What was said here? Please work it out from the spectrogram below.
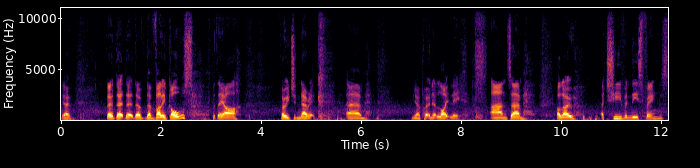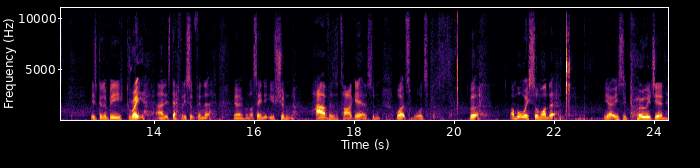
you know, they're, they're, they're, they're, valid goals, but they are very generic. Um, you know, putting it lightly. And um, although achieving these things is going to be great, and it's definitely something that you know, I'm not saying that you shouldn't have as a target and shouldn't work towards, but I'm always someone that you know is encouraging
